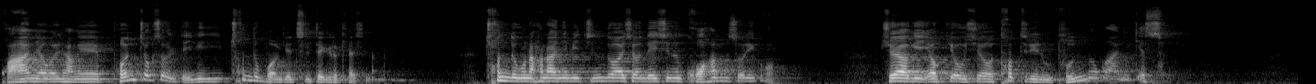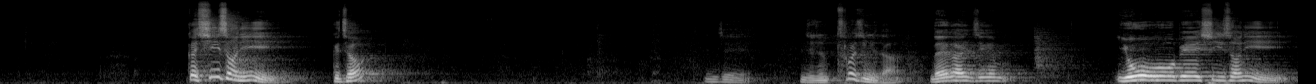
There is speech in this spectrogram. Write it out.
관역을 향해 번쩍 쏠 때 이게 천둥 번개 칠 때 그렇게 봐요. 천둥은 하나님이 진도하셔 내시는 고함 소리고 죄악이 역겨우시어 터트리는 분노가 아니겠소. 그러니까 시선이 그죠? 이제 이제 좀 틀어집니다. 내가 지금 욥의 시선이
